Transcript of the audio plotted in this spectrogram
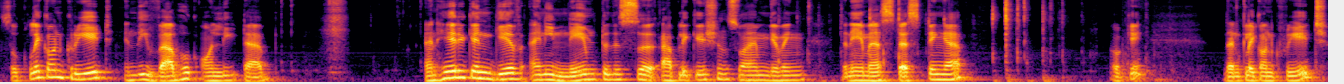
So click on create in the webhook only tab. And here you can give any name to this uh, application. So i am giving the name as testing app? Okay. Then click on create.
